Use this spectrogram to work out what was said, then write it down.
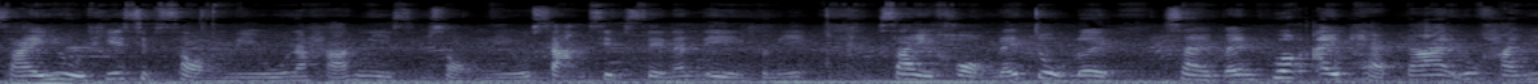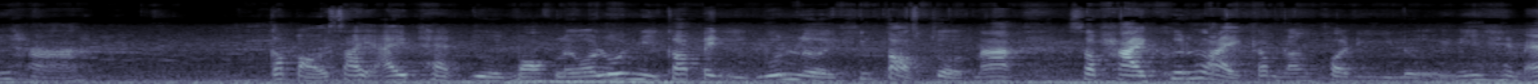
ไซส์อยู่ที่ 12 นิ้วนะคะ มี 12 นิ้ว 30 เซนนั่นเองตัวนี้ ใส่ของได้จุเลย ใส่เป็นพวก iPad ได้ลูกค้าที่หากระเป๋าใส่ iPad อยู่บอกเลยว่ารุ่นนี้ก็เป็นอีกรุ่นเลยที่ตอบโจทย์มากสะพายขึ้นไหล่กำลังพอดีเลยนี่เห็นไหม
